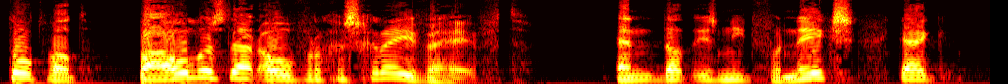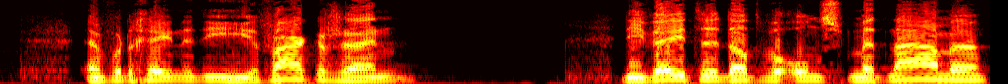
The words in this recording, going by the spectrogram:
tot wat Paulus daarover geschreven heeft. En dat is niet voor niks. Kijk, en voor degenen die hier vaker zijn, die weten dat we ons met name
